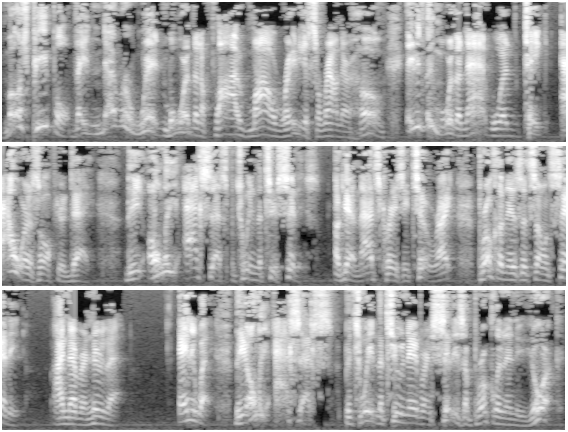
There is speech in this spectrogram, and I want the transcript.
most people, they never went more than a five mile radius around their home. Anything more than that would take hours off your day. The only access between the two cities, again, that's crazy too, right? Brooklyn is its own city. I never knew that. Anyway, the only access between the two neighboring cities of Brooklyn and New York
